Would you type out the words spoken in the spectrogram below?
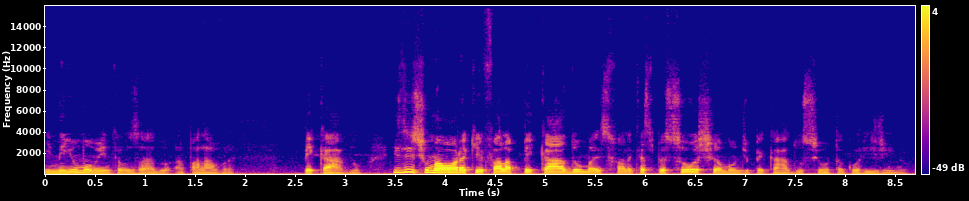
Em nenhum momento é usado a palavra pecado. Existe uma hora que fala pecado, mas fala que as pessoas chamam de pecado. O Senhor está corrigindo.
